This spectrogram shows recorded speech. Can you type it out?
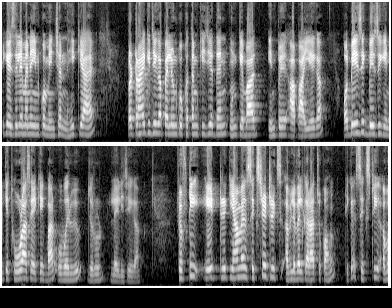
ठीक है? इसलिए मैंने इनको मेंशन नहीं किया है, पर ट्राई कीजिएगा, पहले उनको ख़त्म कीजिए देन उनके बाद इन पर आप आइएगा और बेसिक बेसिक इनके थोड़ा सा एक एक बार ओवरव्यू ज़रूर ले लीजिएगा। 58 ट्रिक यहाँ मैं 60 ट्रिक्स अवेलेबल करा चुका हूँ, ठीक है? 60 अब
